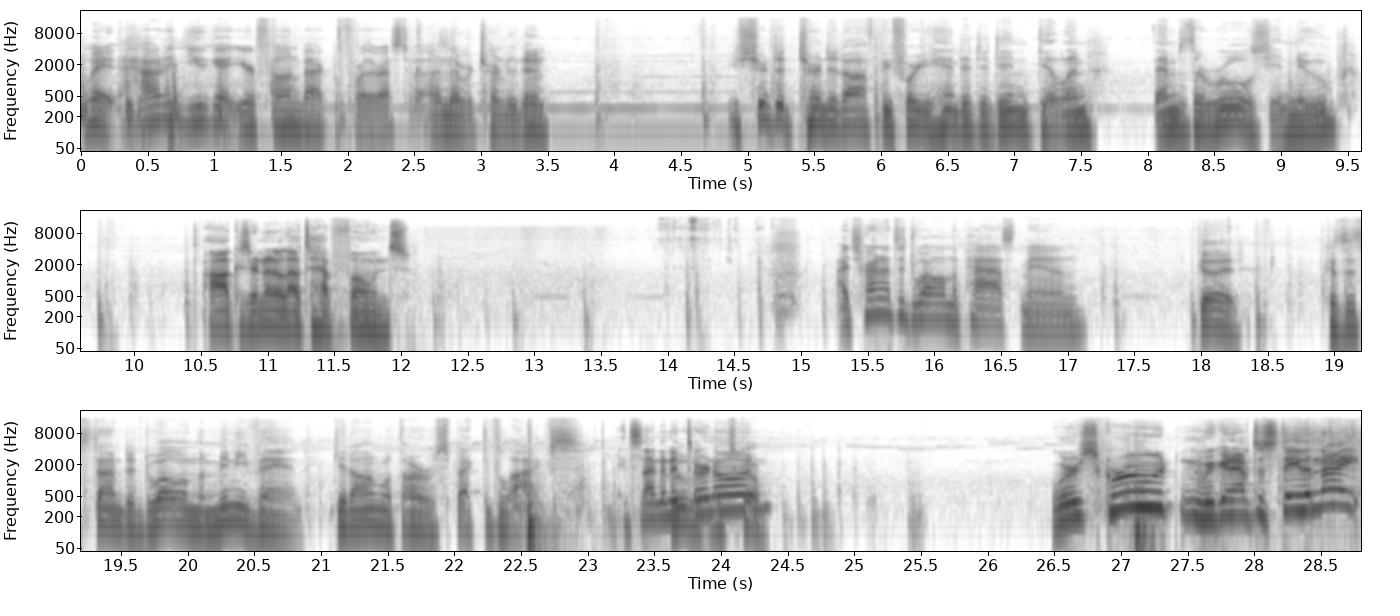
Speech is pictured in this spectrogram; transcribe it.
Wait, how did you get your phone back before the rest of us? I never turned it in. You should have turned it off before you handed it in, Dylan. Them's the rules, you noob. Ah, because they're not allowed to have phones. I try not to dwell on the past, man. Good. Because it's time to dwell on the minivan. Get on with our respective lives. It's not gonna Move it, turn let's on. go. We're screwed, and we're gonna have to stay the night.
